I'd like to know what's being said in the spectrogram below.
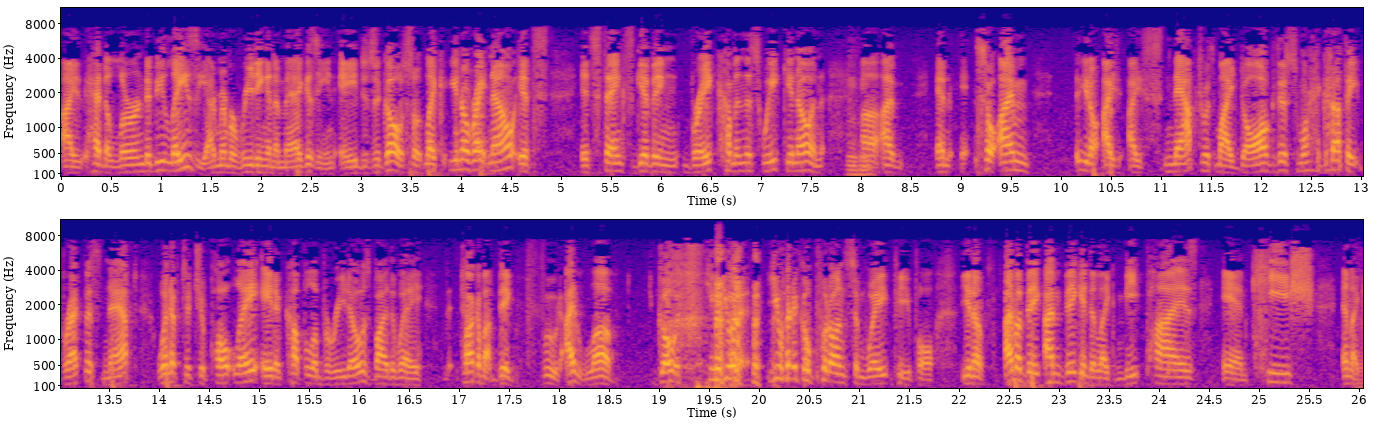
I had to learn to be lazy. I remember reading in a magazine ages ago. So like you know, right now it's it's Thanksgiving break coming this week, you know, and uh, I'm and so I'm. You know, I, I snapped with my dog this morning. I got up, ate breakfast, napped, went up to Chipotle, ate a couple of burritos. By the way, talk about big food. I love go you, you want to you want to go put on some weight people. You know i'm a big i'm big into like meat pies and quiche and like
